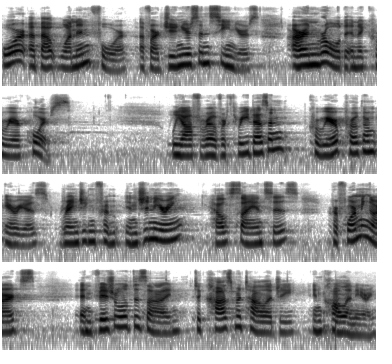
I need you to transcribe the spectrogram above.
or about one in four, of our juniors and seniors are enrolled in a career course. We offer over three dozen career program areas ranging from engineering, health sciences, performing arts, and visual design to cosmetology and culinary.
